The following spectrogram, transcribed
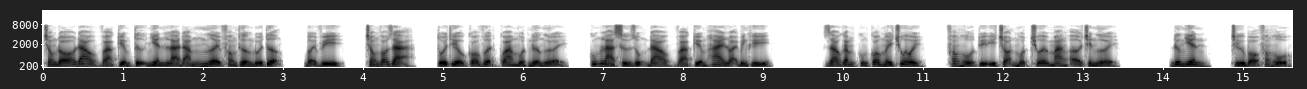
trong đó đao và kiếm tự nhiên là đám người phong thưởng đối tượng, bởi vì, trong võ giả, tối thiểu có vượt qua một nửa người, cũng là sử dụng đao và kiếm hai loại binh khí. Dao găm cũng có mấy chuôi, phong hổ tùy ý chọn một chuôi mang ở trên người. Đương nhiên, trừ bỏ phong hổ,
